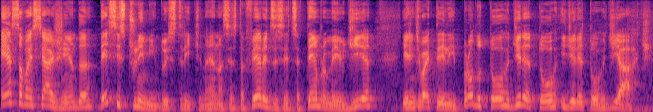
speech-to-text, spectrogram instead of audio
essa vai ser a agenda desse streaming do Street, né? Na sexta-feira, 16 de setembro, meio-dia, e a gente vai ter ali produtor, diretor e diretor de arte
